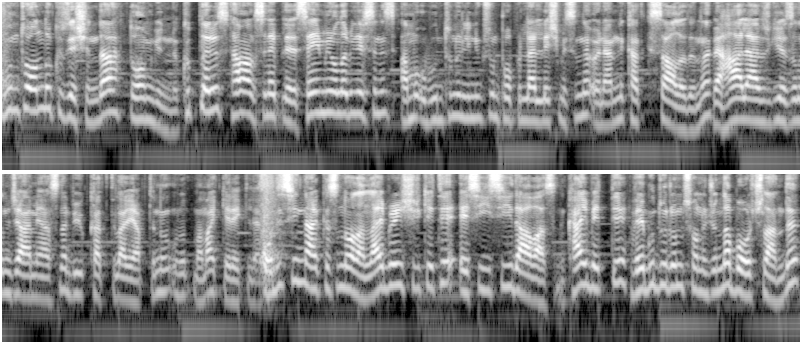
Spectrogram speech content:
Ubuntu 19 yaşında doğum gününü kutlarız. Tamam Snap'leri sevmiyor olabilirsiniz ama Ubuntu'nun Linux'un popülerleşmesinde önemli katkı sağladığını ve hala özgür yazılım camiasına büyük katkılar yaptığını unutmamak gerekli. Odyssey'nin arkasında olan Library şirketi SEC davasını kaybetti ve bu durum sonucunda borçlandı.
